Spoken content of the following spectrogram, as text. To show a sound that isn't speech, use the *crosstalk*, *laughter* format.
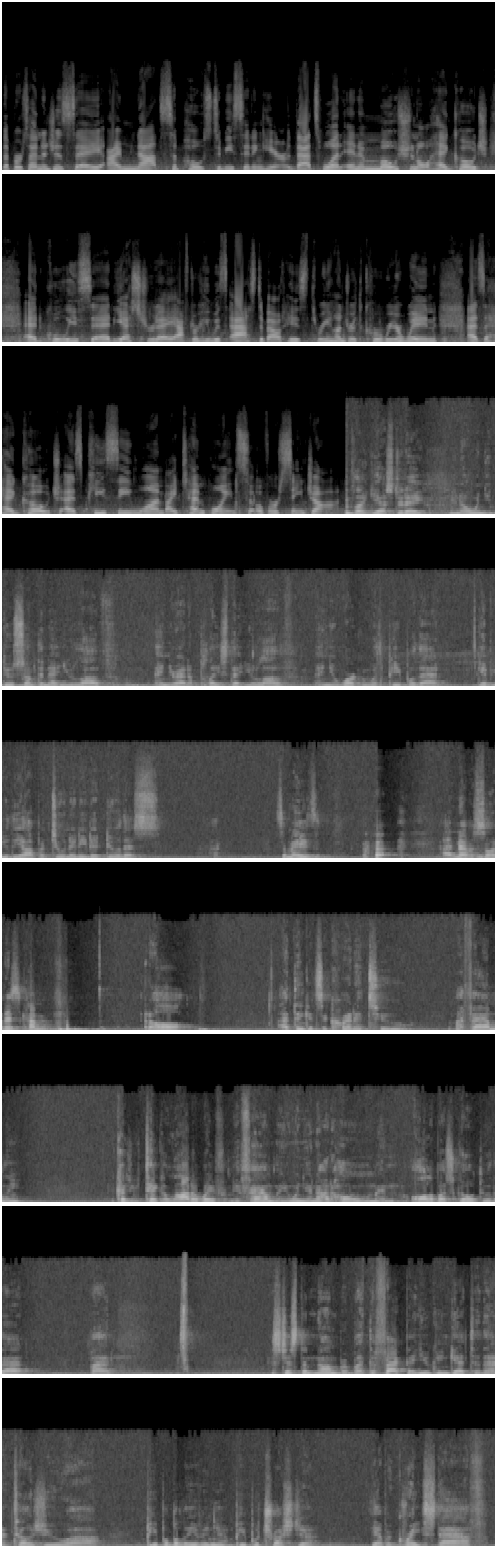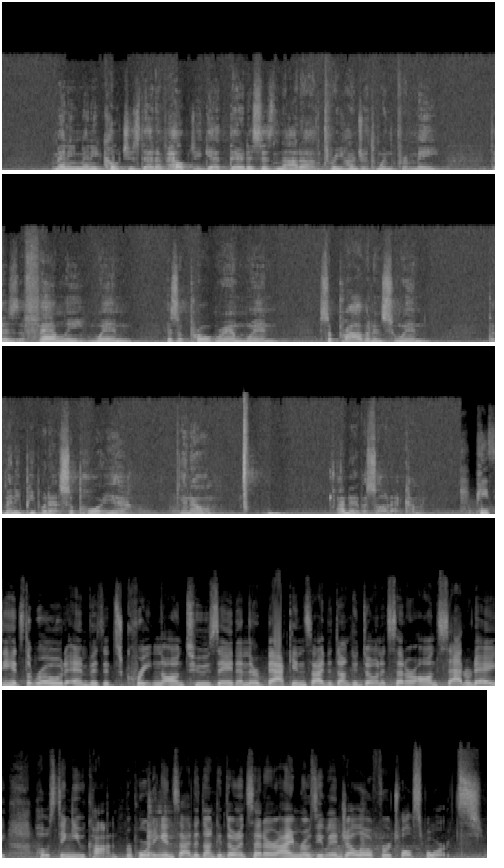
The percentages say I'm not supposed to be sitting here. That's what an emotional head coach Ed Cooley said yesterday after he was asked about his 300th career win as a head coach as PC won by 10 points over St. John. Seems like yesterday, you know, when you do something that you love and you're at a place that you love and you're working with people that give you the opportunity to do this, *laughs* it's amazing. *laughs* I never saw this coming at all. I think it's a credit to my family because you take a lot away from your family when you're not home, and all of us go through that. But it's just a number. But the fact that you can get to that tells you uh, people believe in you, people trust you, you have a great staff, many, many coaches that have helped you get there. This is not a 300th win for me. This is a family win. This is a program win. It's a Providence win. The many people that support you, you know, I never saw that coming. PC hits the road and visits Creighton on Tuesday. Then they're back inside the Dunkin' Donuts Center on Saturday, hosting UConn. Reporting inside the Dunkin' Donuts Center, I'm Rosie Langello for 12 Sports.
